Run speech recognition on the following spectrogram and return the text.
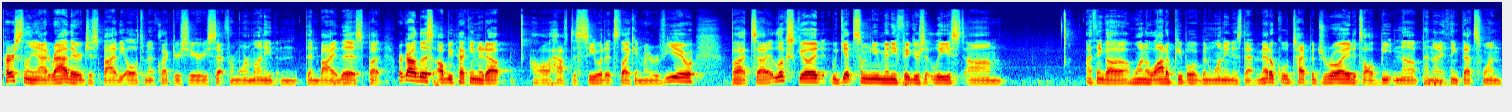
personally, I'd rather just buy the Ultimate Collector Series set for more money than, than buy this. But regardless, I'll be picking it up. I'll have to see what it's like in my review. But uh, it looks good. We get some new minifigures at least. Um, I think uh, one a lot of people have been wanting is that medical type of droid. It's all beaten up, and I think that's one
